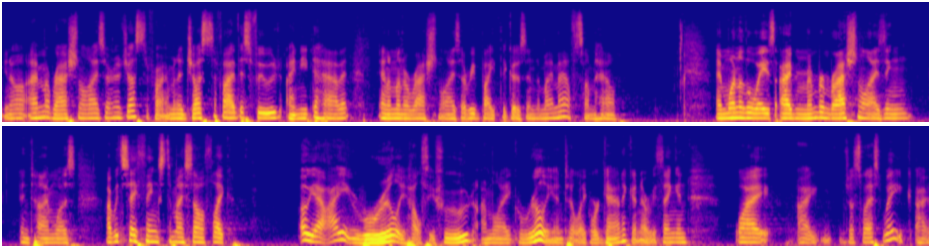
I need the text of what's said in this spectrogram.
You know, I'm a rationalizer and a justifier. I'm going to justify this food, I need to have it, and I'm going to rationalize every bite that goes into my mouth somehow. And one of the ways I remember rationalizing in time was I would say things to myself like, oh yeah, I eat really healthy food. I'm like really into like organic and everything. And why I just last week I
